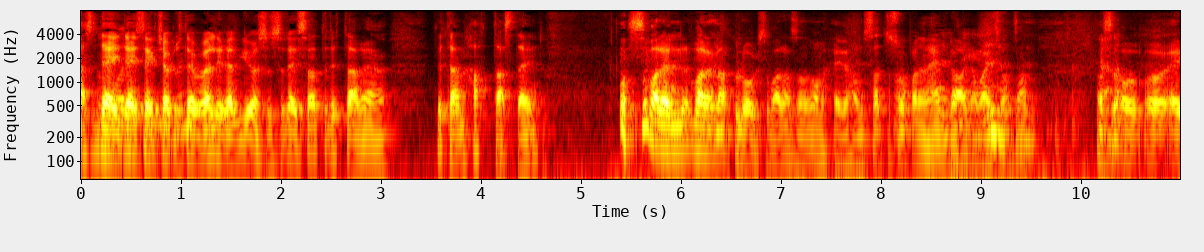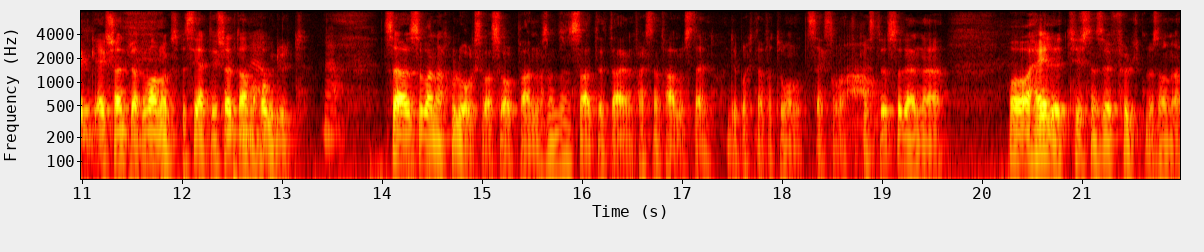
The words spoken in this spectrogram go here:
altså de, de som jeg kjøpte, hos, de var veldig religiøse, så de sa at dette er, dette er en hattastein. Og så var det en, var det en arkeolog som var der sånn, og han satt og så på den en hel dag. Han var helt sånn, sånn. Altså, og, og jeg, jeg skjønte jo at det var noe spesielt. Jeg skjønte at han var hogd ut. Så, så var det en arkeolog som var så på den, og sånt, og sa at dette er faktisk en fallostein. De brukte den fra 200 til 600 etter Kristus. Og, den, eh, og hele Tysnes er fullt med sånne.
